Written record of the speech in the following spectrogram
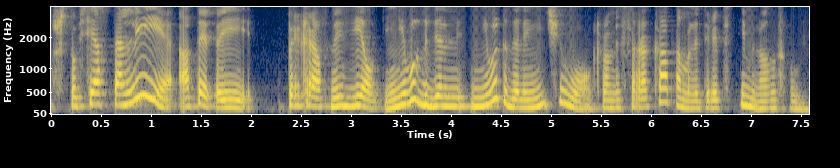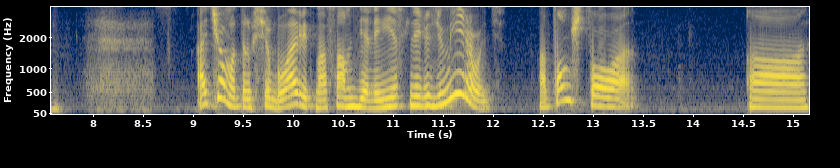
что все остальные от этой прекрасной сделки не выгодили, не выгодили ничего, кроме 40 там, или 30 миллионов рублей. О чем это все говорит на самом деле? Если резюмировать, о том, что а,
